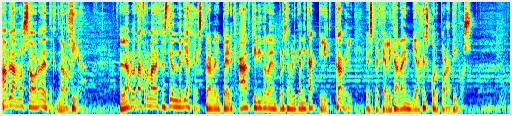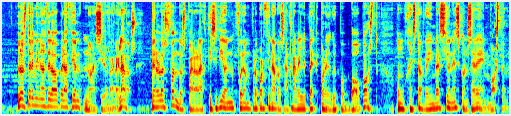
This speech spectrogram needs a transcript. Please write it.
Hablamos ahora de tecnología. La plataforma de gestión de viajes TravelPerk ha adquirido la empresa británica Click Travel, especializada en viajes corporativos. Los términos de la operación no han sido revelados, pero los fondos para la adquisición fueron proporcionados a TravelPerk por el grupo Bowpost, un gestor de inversiones con sede en Boston.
